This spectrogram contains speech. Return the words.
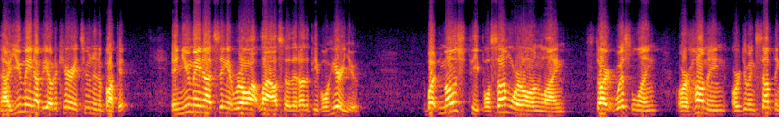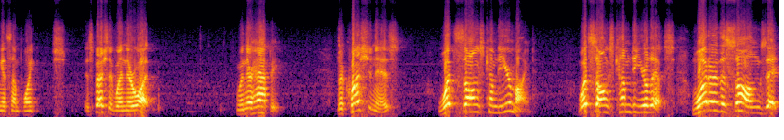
Now, you may not be able to carry a tune in a bucket, and you may not sing it real out loud so that other people hear you, but most people, somewhere along the line, start whistling or humming or doing something at some point, especially when they're what? When they're happy. The question is, what songs come to your mind? What songs come to your lips? What are the songs that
